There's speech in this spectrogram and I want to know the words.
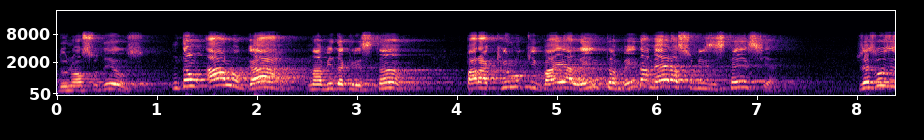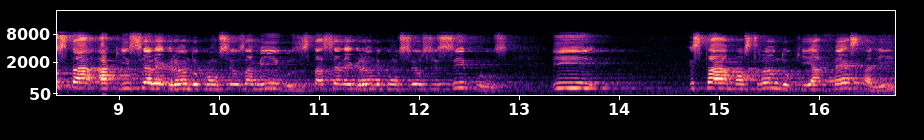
do nosso Deus. Então, há lugar na vida cristã para aquilo que vai além também da mera subsistência. Jesus está aqui se alegrando com seus amigos, está se alegrando com seus discípulos e está mostrando que a festa ali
